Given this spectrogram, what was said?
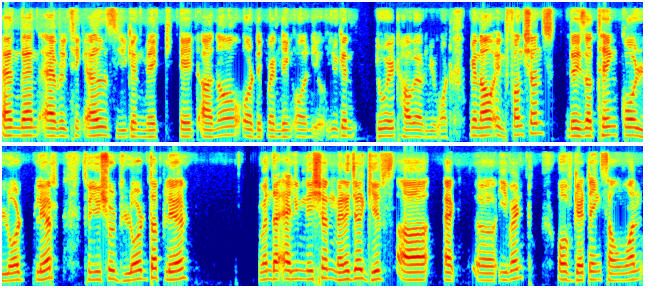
and then everything else you can make it a no or depending on you. You can do it however you want. Okay now in functions there is a thing called load player. So you should load the player. When the elimination manager gives a, a uh, event of getting someone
